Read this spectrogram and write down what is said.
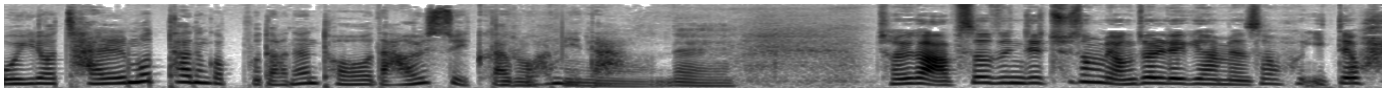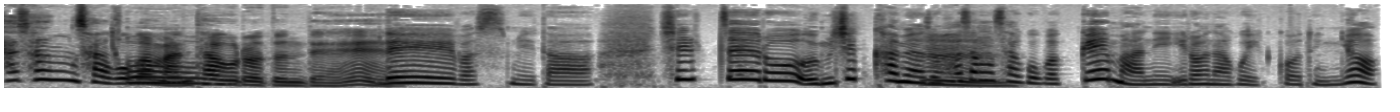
오히려 잘못하는 것보다는 더 나을 수 있다고 그렇군요. 합니다. 네. 저희가 앞서도 이제 추석 명절 얘기하면서 이때 화상 사고가 어, 많다고 그러던데. 네, 맞습니다. 실제로 음식하면서 음. 화상 사고가 꽤 많이 일어나고 있거든요.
